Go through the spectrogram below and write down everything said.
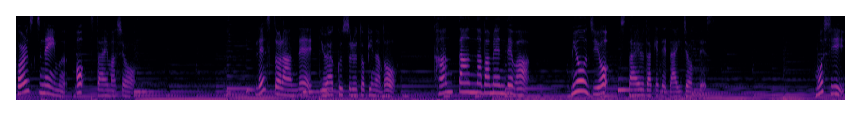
first name を伝えましょう。レストランで予約する時など簡単な場面では名字を伝えるだけで大丈夫です。もし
